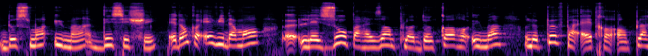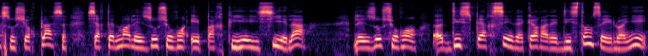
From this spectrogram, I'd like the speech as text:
d'ossements humains desséchés. Et donc, évidemment, euh, les os, par exemple, d'un corps humain ne peuvent pas être en place ou sur place. Certainement, les os seront éparpillés ici et là les eaux seront euh, dispersées, d'accord, à des distances éloignées.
